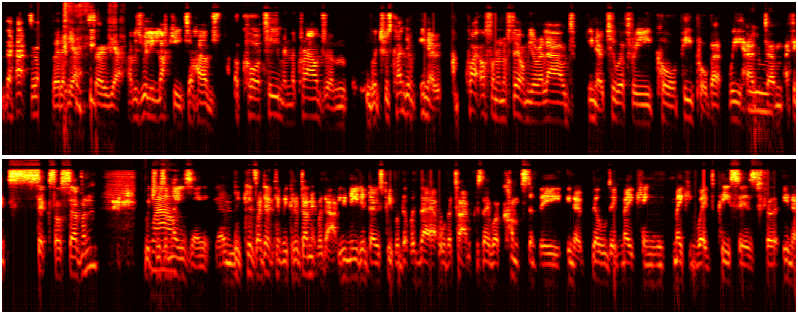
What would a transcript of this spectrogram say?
the hats on but uh, yeah so yeah i was really lucky to have a core team in the crowd room which was kind of you know quite often on a film you're allowed you know two or three core people but we had um, i think six or seven which was amazing um, because I don't think we could have done it without. You needed those people that were there all the time because they were constantly, you know, building, making, making wigs, pieces for, you know,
